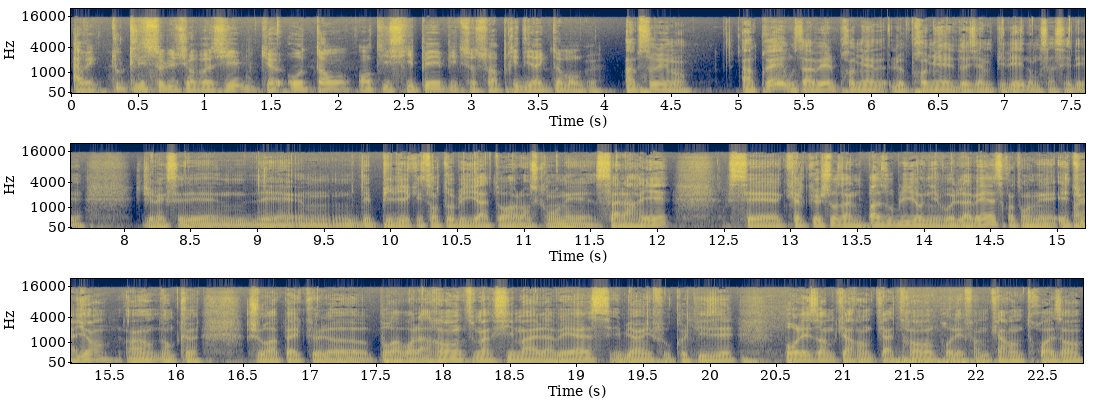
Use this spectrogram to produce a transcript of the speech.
avec toutes les solutions possibles que autant anticiper puis que ce soit pris directement. Quoi. Absolument. Après, vous avez le premier, le premier et le deuxième pilier. Donc ça, c'est des, je dirais que c'est des, des, des piliers qui sont obligatoires lorsqu'on est salarié. C'est quelque chose à ne pas oublier au niveau de l'ABS quand on est étudiant. Hein. Donc, euh, je vous rappelle que le- pour avoir la rente maximale ABS, eh bien, il faut cotiser pour les hommes 44 ans, pour les femmes 43 ans,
